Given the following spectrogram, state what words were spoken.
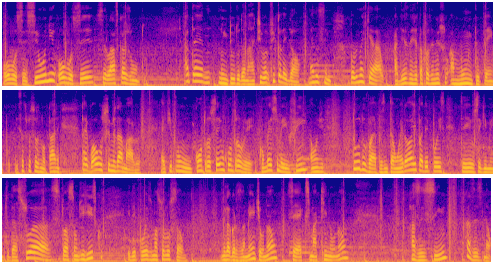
Ou você se une ou você se lasca junto. Até no intuito da narrativa fica legal, mas assim, o problema é que a, a Disney já está fazendo isso há muito tempo. E se as pessoas notarem, tá igual os filmes da Marvel. É tipo um Ctrl C e um Ctrl V, começo, meio, fim, onde tudo vai apresentar um herói para depois ter o segmento da sua situação de risco e depois uma solução. Milagrosamente ou não, se é ex machina ou não, às vezes sim, às vezes não.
